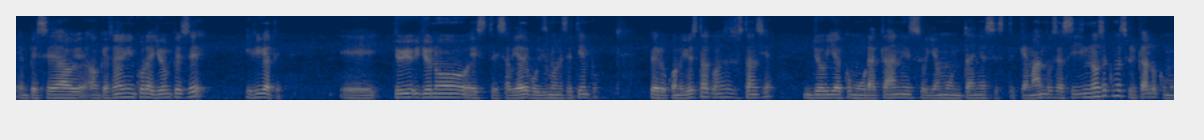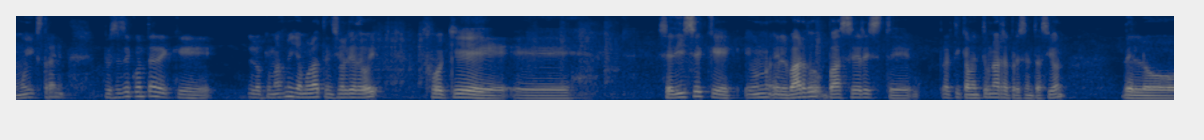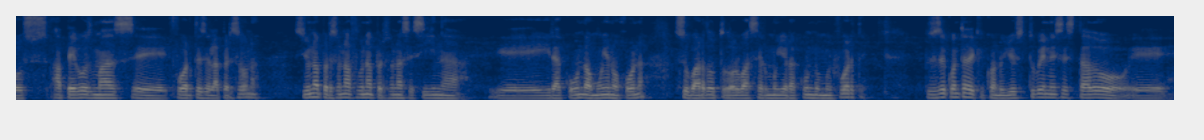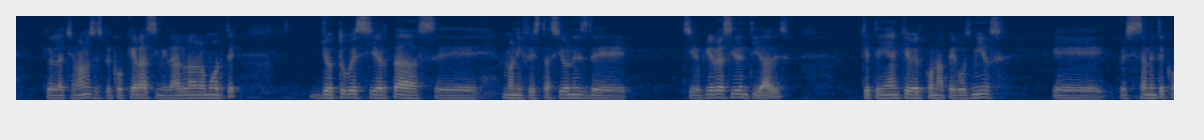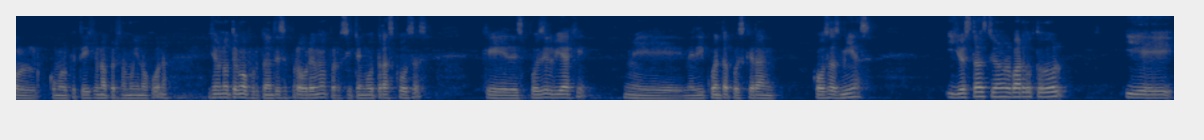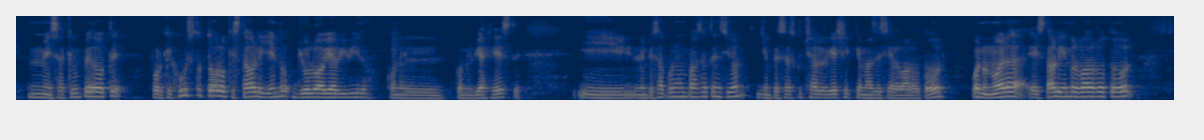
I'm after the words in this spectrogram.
Empecé a, aunque suene bien cura, yo empecé y fíjate, eh, yo, yo, no este, sabía de budismo en ese tiempo, pero cuando yo estaba con esa sustancia, yo oía como huracanes, oía montañas este, quemándose así, no sé cómo explicarlo, como muy extraño pues se de cuenta de que lo que más me llamó la atención el día de hoy fue que eh, se dice que el bardo va a ser este, prácticamente una representación de los apegos más eh, fuertes de la persona. Si una persona fue una persona asesina, eh, iracunda o muy enojona, su bardo todo va a ser muy iracundo, muy fuerte. Pues se cuenta de que cuando yo estuve en ese estado que la chamana nos explicó que era similar a la muerte, yo tuve ciertas eh, manifestaciones de, si lo quiero decir, entidades que tenían que ver con apegos míos, precisamente con, como lo que te dije, una persona muy enojona. Yo no tengo afortunadamente ese problema, pero sí tengo otras cosas que después del viaje me, me di cuenta pues que eran cosas mías. Y yo estaba estudiando el bardo Todol y eh, me saqué un pedote porque justo todo lo que estaba leyendo yo lo había vivido con el, con el viaje este. Y le empecé a poner más atención y empecé a escuchar el Geshe que más decía el bardo Todol. Bueno, no era, estaba leyendo el bardo Todol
